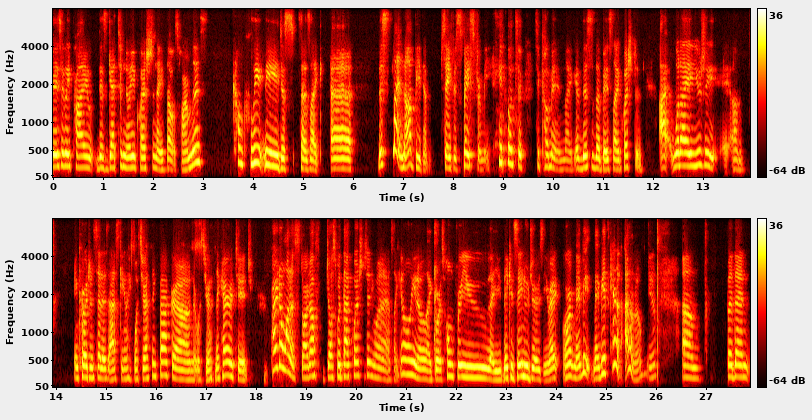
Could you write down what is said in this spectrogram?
basically, probably this get to know you question that you thought was harmless completely just says like uh this might not be the safest space for me you know to to come in. Like if this is the baseline question i what i usually um, encourage instead is asking like what's your ethnic background or what's your ethnic heritage? Probably don't want to start off just with that question. You want to ask like oh you know like where's home for you? That you, they can say new jersey right? Or maybe maybe it's canada. I don't know you know? Um, but then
